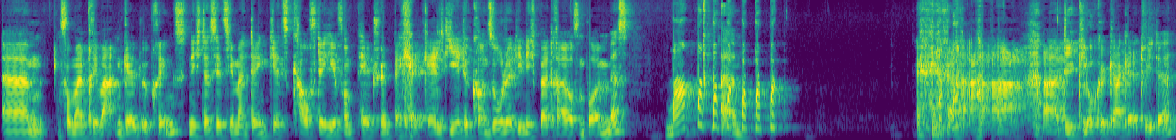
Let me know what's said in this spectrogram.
ähm, von meinem privaten Geld übrigens. Nicht, dass jetzt jemand denkt, jetzt kauft er hier vom Patreon Bäcker Geld jede Konsole, die nicht bei drei auf den Bäumen ist. ähm, ah, die Glucke gackert wieder.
